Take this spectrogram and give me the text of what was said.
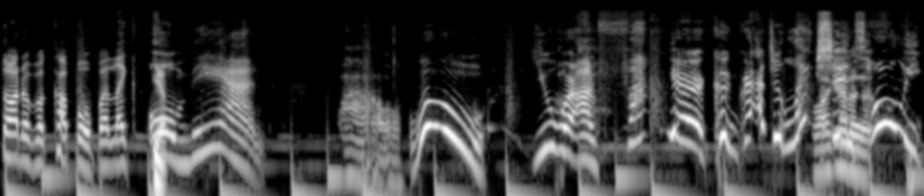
thought of a couple, but like, Yep. oh man, Wow. woo! You were on fire. Congratulations. Holy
